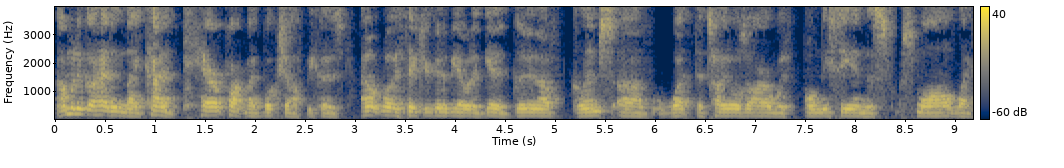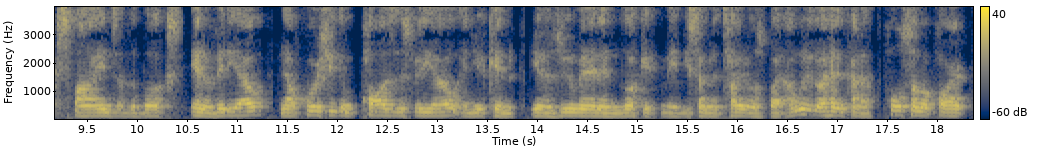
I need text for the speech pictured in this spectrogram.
I'm going to go ahead and like kind of tear apart my bookshelf because I don't really think you're going to be able to get a good enough glimpse of what the titles are with only seeing the small like spines of the books in a video. Now, of course, you can pause this video and you can, you know, zoom in and look at maybe some of the titles, but I'm going to go ahead and kind of pull some apart.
